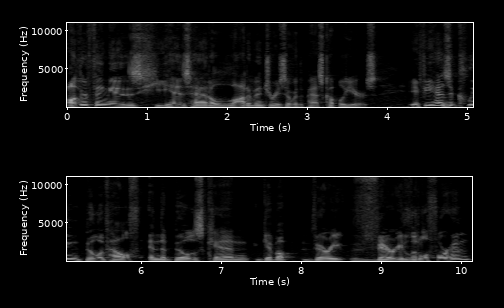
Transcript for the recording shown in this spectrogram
other thing is he has had a lot of injuries over the past couple of years. If he has a clean bill of health and the Bills can give up very, very little for him,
